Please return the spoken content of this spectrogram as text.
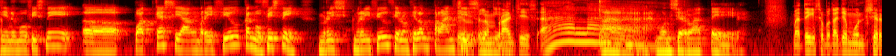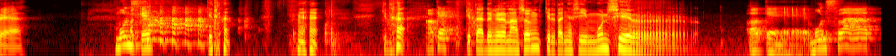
Sindu Movies nih eh, podcast yang mereview kan movies nih, Mere- mereview film-film Prancis. Film-film mungkin. Prancis. Alah. Ah, Monsieur Latte. Berarti sebut aja Munsir ya. Mons- Oke. Kita kita Oke, kita dengerin langsung ceritanya si Munsir. oke, Moonslat.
